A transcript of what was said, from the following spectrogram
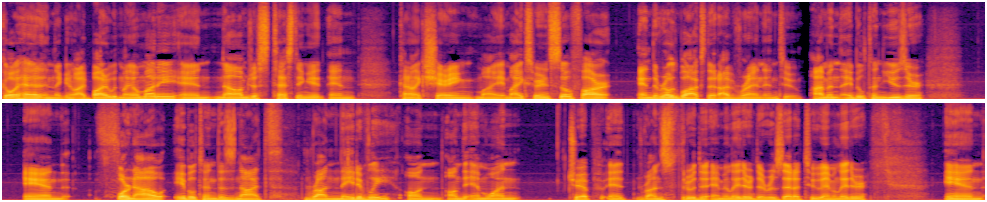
go ahead and like you know I bought it with my own money and now I'm just testing it and kind of like sharing my my experience so far and the roadblocks that I've ran into. I'm an Ableton user and for now Ableton does not run natively on on the M1 chip. It runs through the emulator, the Rosetta 2 emulator. And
